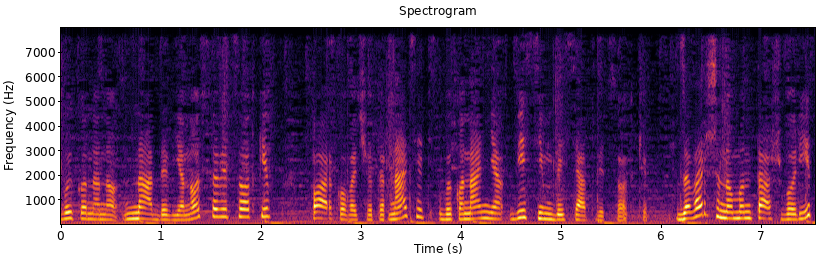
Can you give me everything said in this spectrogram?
виконано на 90%, Паркова 14 виконання 80%. Завершено монтаж воріт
